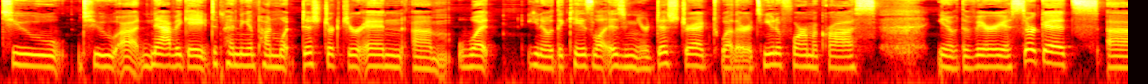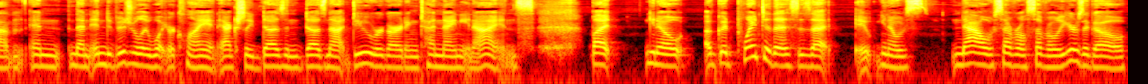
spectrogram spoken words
to to uh, navigate, depending upon what district you're in, um, what you know the case law is in your district, whether it's uniform across you know the various circuits, um, and then individually what your client actually does and does not do regarding 1099s. But you know a good point to this is that it, you know now several several years ago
